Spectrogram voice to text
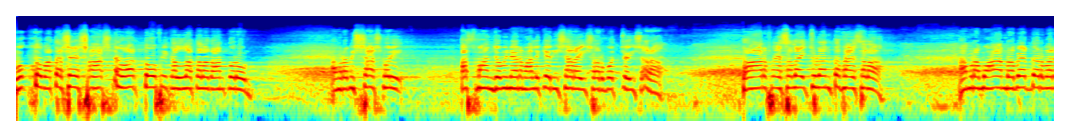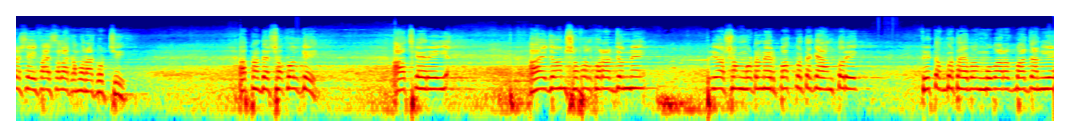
মুক্ত বাতাসে শ্বাস নেওয়ার তৌফিক আল্লাহ তালা দান করুন। আমরা বিশ্বাস করি আসমান জমিনের মালিকের ইশারাই সর্বোচ্চ ইশারা। তার ফয়সালাই, চূড়ান্ত ফয়সালা। আমরা মহান রবের দরবারে সেই ফয়সালা কামনা করছি। আপনাদের সকলকে আজকের এই আয়োজন সফল করার জন্যে প্রিয় সংগঠনের পক্ষ থেকে আন্তরিক কৃতজ্ঞতা এবং মোবারকবাদ জানিয়ে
